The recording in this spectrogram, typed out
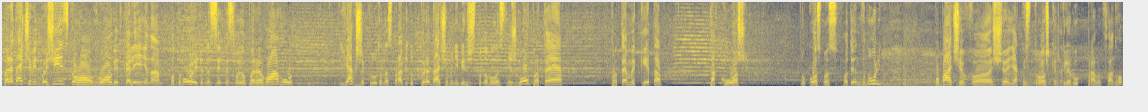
Передача від Божінського. Гол від Калініна. Подвоюють одесити свою перевагу. Як же круто насправді. Тут передача мені більше сподобалась, ніж гол. Проте, проте Микита також. Ну, космос. Один в нуль. Побачив, е, що якось трошки Клярук правим флангом.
